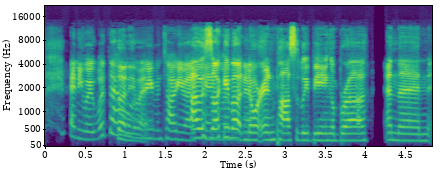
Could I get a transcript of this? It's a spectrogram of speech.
anyway, what the So hell were we even talking about? I was talking about. Norton possibly being a bruh, and then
